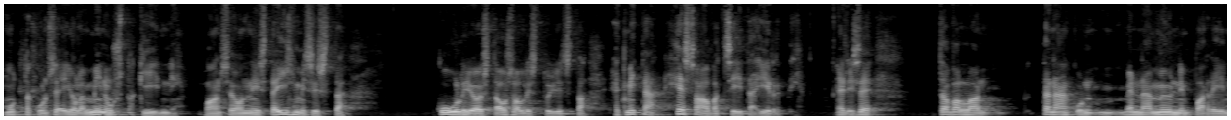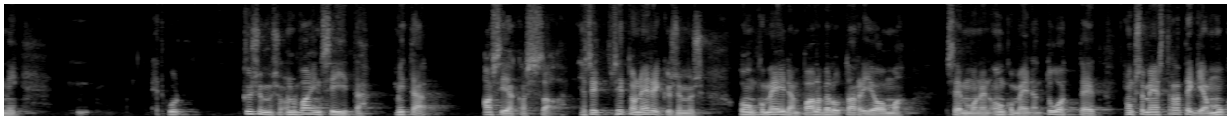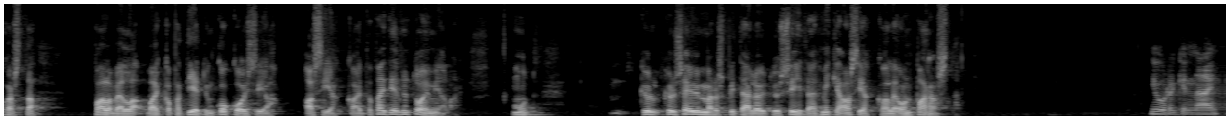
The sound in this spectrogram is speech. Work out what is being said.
mutta kun se ei ole minusta kiinni, vaan se on niistä ihmisistä, kuulijoista, osallistujista, että mitä he saavat siitä irti. Eli se tavallaan tänään kun mennään myynnin pariin, niin että kun kysymys on vain siitä, mitä asiakas saa. Ja sitten sit on eri kysymys, onko meidän palvelutarjoama semmoinen, onko meidän tuotteet, onko se meidän strategian mukaista palvella vaikkapa tietyn kokoisia asiakkaita tai tietyn toimialan. Mutta kyllä, kyllä se ymmärrys pitää löytyä siitä, että mikä asiakkaalle on parasta. Juurikin näin.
